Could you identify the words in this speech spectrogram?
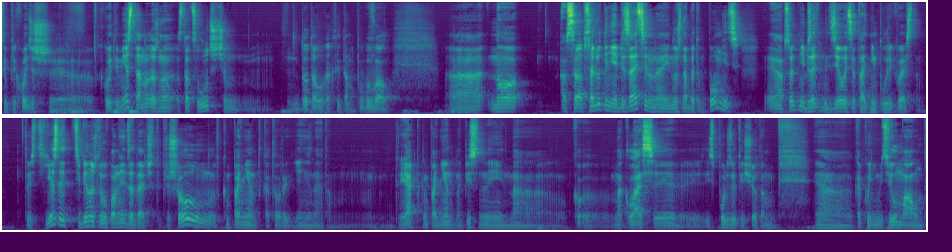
ты приходишь э, в какое-то место, оно должно остаться лучше, чем до того, как ты там побывал. Но абсолютно не обязательно, и нужно об этом помнить, э, абсолютно не обязательно делать это одним pull реквестом То есть, если тебе нужно выполнять задачу, ты пришел в компонент, который, я не знаю, там, React компонент, написанный на, на классе, использует еще там э, какой-нибудь will mount.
